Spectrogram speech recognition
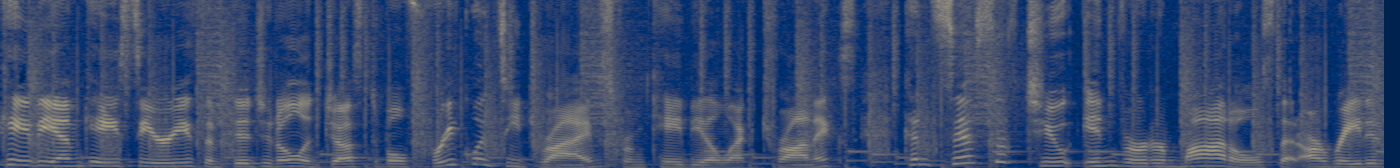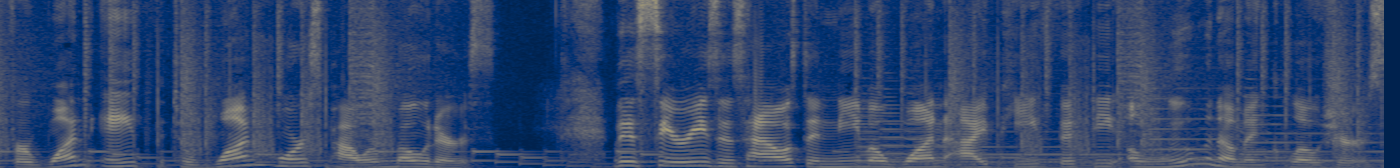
KBMK series of digital adjustable frequency drives from KB Electronics consists of two inverter models that are rated for 1 8 to 1 horsepower motors. This series is housed in NEMA 1 IP50 aluminum enclosures.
